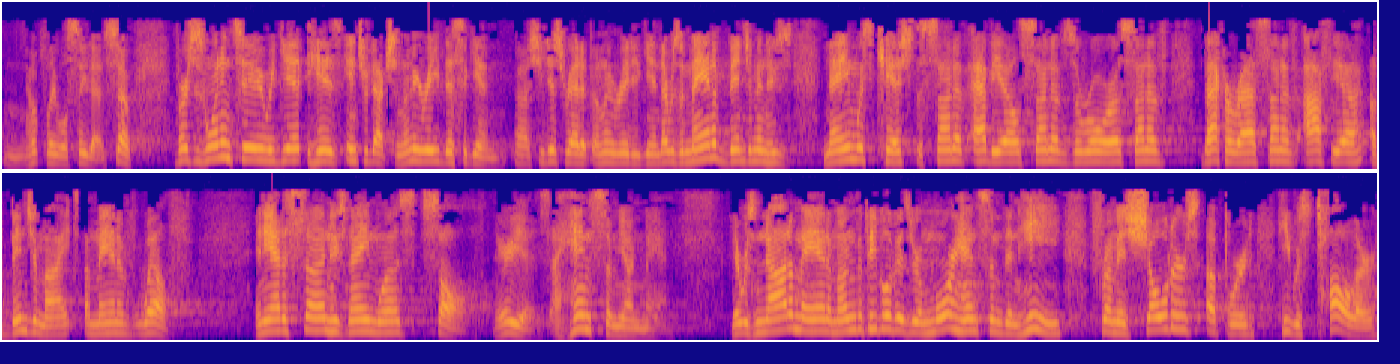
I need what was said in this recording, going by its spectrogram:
And hopefully we'll see those. So, verses 1 and 2, we get his introduction. Let me read this again. Uh, she just read it, but let me read it again. There was a man of Benjamin whose name was Kish, the son of Abiel, son of Zerorah, son of Bechorath, son of Aphiah, a Benjamite, a man of wealth. And he had a son whose name was Saul. There he is, a handsome young man. There was not a man among the people of Israel more handsome than he. From his shoulders upward, he was taller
